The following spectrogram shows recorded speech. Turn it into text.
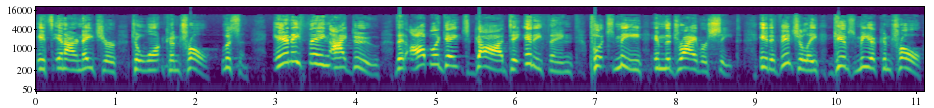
It's in our nature to want control. Listen, Anything I do that obligates God to anything puts me in the driver's seat. It eventually gives me a control.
